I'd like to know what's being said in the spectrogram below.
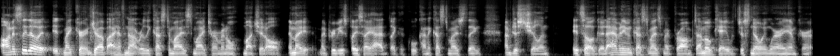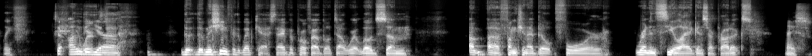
honestly, though, at, at my current job, I have not really customized my terminal much at all. In my my previous place, I had like a cool kind of customized thing. I'm just chilling. It's all good. I haven't even customized my prompt. I'm okay with just knowing where I am currently. So on the uh, the the machine for the webcast, I have a profile built out where it loads some um, uh, function I built for running CLI against our products. Nice.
